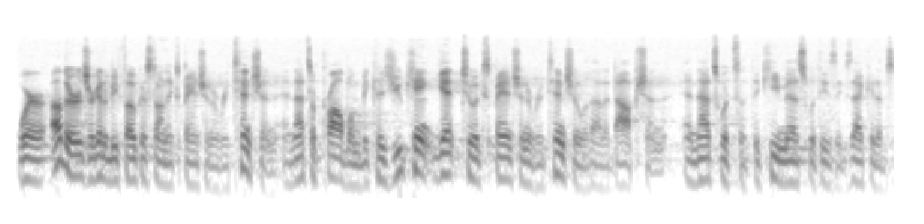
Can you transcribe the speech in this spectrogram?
where others are going to be focused on expansion and retention. And that's a problem because you can't get to expansion and retention without adoption. And that's what's the key miss with these executives.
